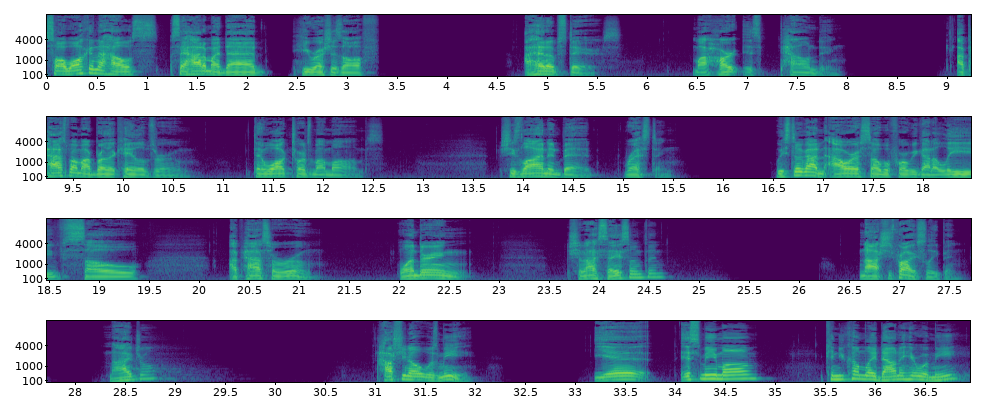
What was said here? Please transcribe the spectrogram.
So I walk in the house, say hi to my dad. He rushes off. I head upstairs. My heart is pounding. I pass by my brother Caleb's room, then walk towards my mom's. She's lying in bed, resting. We still got an hour or so before we gotta leave, so I pass her room, wondering, should I say something? Nah, she's probably sleeping. Nigel? How'd she know it was me? Yeah, it's me, Mom. Can you come lay down in here with me?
